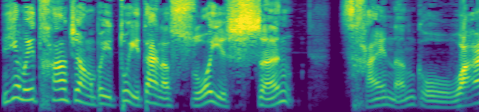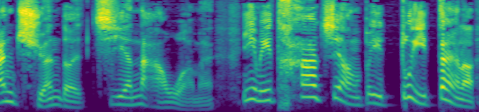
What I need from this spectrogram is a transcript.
因为他这样被对待了，所以神才能够完全的接纳我们。因为他这样被对待了，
